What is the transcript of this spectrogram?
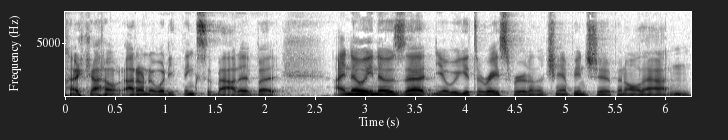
like I don't I don't know what he thinks about it, but I know he knows that you know we get to race for another championship and all that, and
